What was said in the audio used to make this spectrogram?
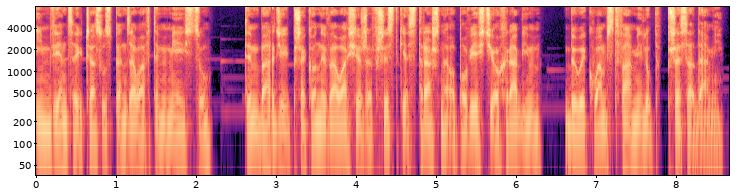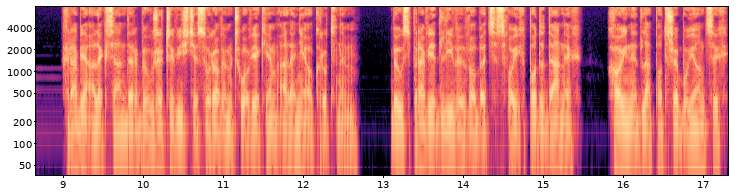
Im więcej czasu spędzała w tym miejscu, tym bardziej przekonywała się, że wszystkie straszne opowieści o hrabim były kłamstwami lub przesadami. Hrabia Aleksander był rzeczywiście surowym człowiekiem, ale nie okrutnym. Był sprawiedliwy wobec swoich poddanych, hojny dla potrzebujących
